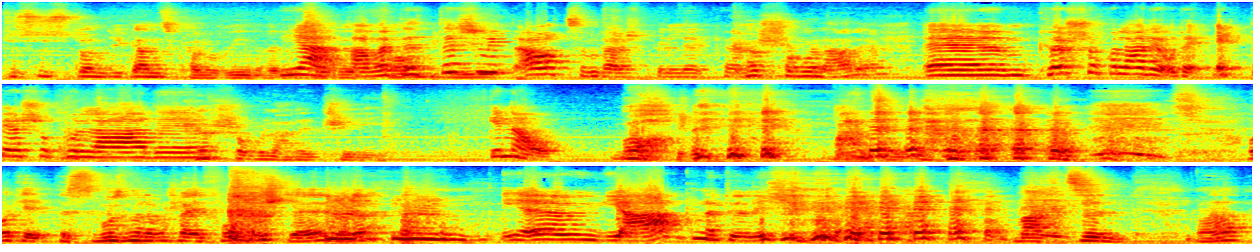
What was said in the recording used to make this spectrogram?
Das ist dann die ganz kalorienreduzierte Ja, aber das, das schmeckt auch zum Beispiel lecker. Kirschschokolade? Ähm, Kirschschokolade oder Erdbeerschokolade. Kirschschokolade Chili. Genau. Boah, Wahnsinn. okay, das muss man dann wahrscheinlich vorstellen, oder? Ja, natürlich. Macht Sinn. Ja,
